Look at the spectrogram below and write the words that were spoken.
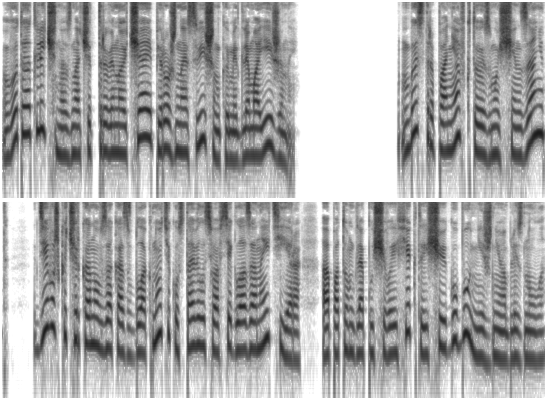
Вот и отлично, значит, травяной чай, пирожное с вишенками для моей жены. Быстро поняв, кто из мужчин занят, Девушка, черканув заказ в блокнотик, уставилась во все глаза на Этьера, а потом для пущего эффекта еще и губу нижнюю облизнула.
